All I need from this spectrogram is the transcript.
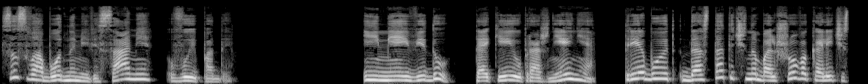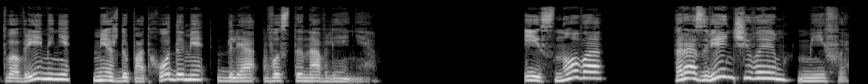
со свободными весами, выпады. Имей в виду, такие упражнения требуют достаточно большого количества времени между подходами для восстановления. И снова развенчиваем мифы.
